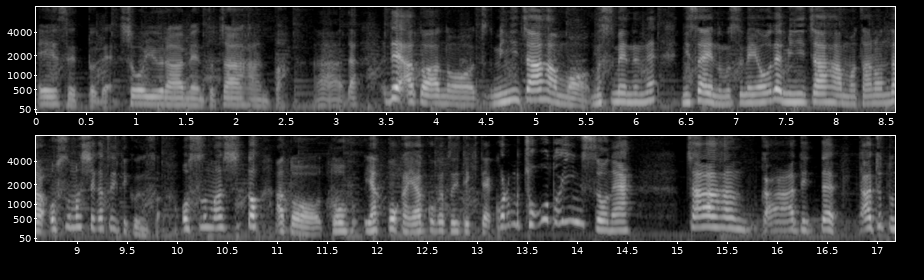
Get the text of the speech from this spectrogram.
A セットで醤油ラーメンとチャーハンとあだであとあのちょっとミニチャーハンも娘でね2歳の娘用でミニチャーハンも頼んだらおすましがついてくるんですよおすましとあと豆腐やっこかやっこがついてきてこれもちょうどいいんですよねチャーハンかーって言って、あ、ちょっと、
